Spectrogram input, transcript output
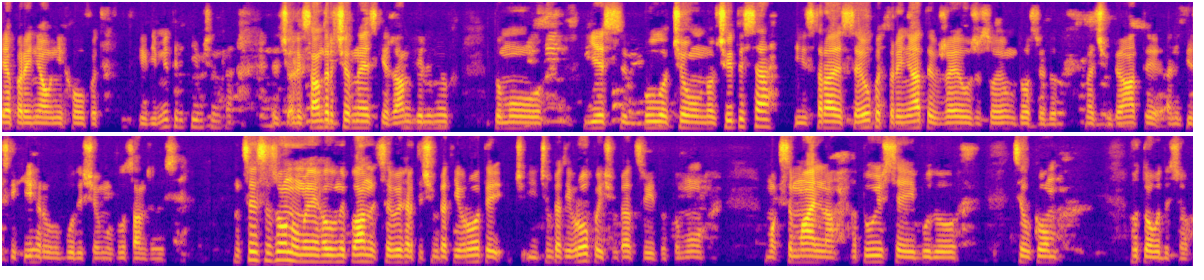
Я перейняв у них опит таких Дмитрій Тімченко, Олександр Чернецький, Жан Білінюк. Тому є було чому навчитися і стараюся цей опит перейняти вже уже своєму досвіду на чемпіонати Олімпійських ігор в будущому в Лос-Анджелесі. На цей сезон у мене головний план це виграти чемпіонат Європи, і чемпіонат Європи, і чемпіонат світу. Тому максимально готуюся і буду цілком готовий до цього.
